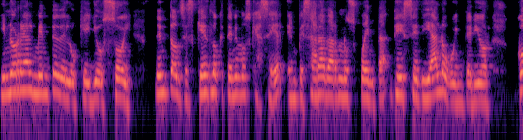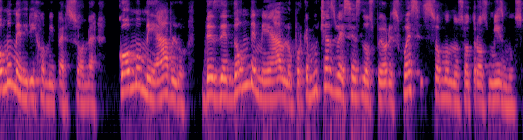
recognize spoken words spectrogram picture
y no realmente de lo que yo soy. Entonces, ¿qué es lo que tenemos que hacer? Empezar a darnos cuenta de ese diálogo interior. ¿Cómo me dirijo a mi persona? ¿Cómo me hablo? ¿Desde dónde me hablo? Porque muchas veces los peores jueces somos nosotros mismos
